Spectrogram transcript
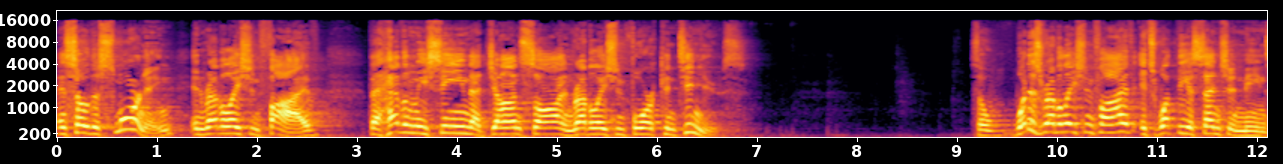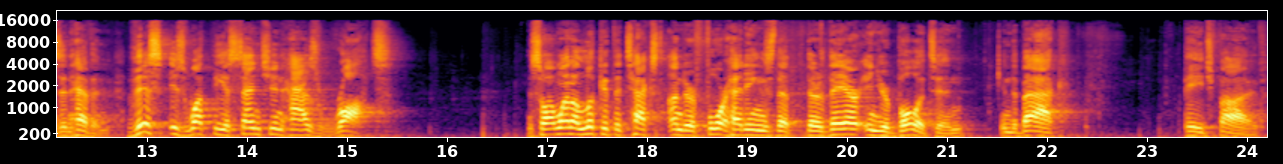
And so this morning in Revelation 5, the heavenly scene that John saw in Revelation 4 continues. So, what is Revelation 5? It's what the ascension means in heaven. This is what the ascension has wrought. So, I want to look at the text under four headings that they're there in your bulletin in the back, page 5.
